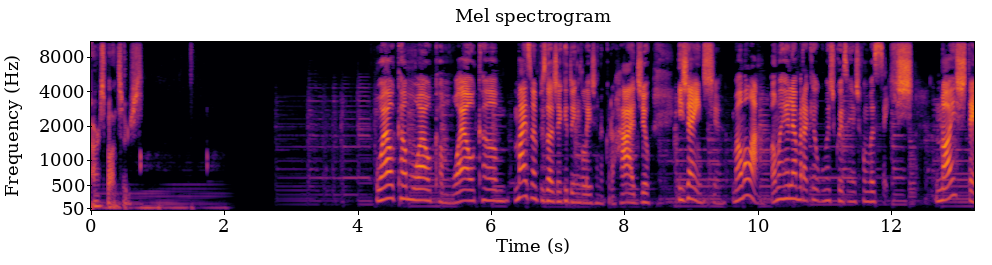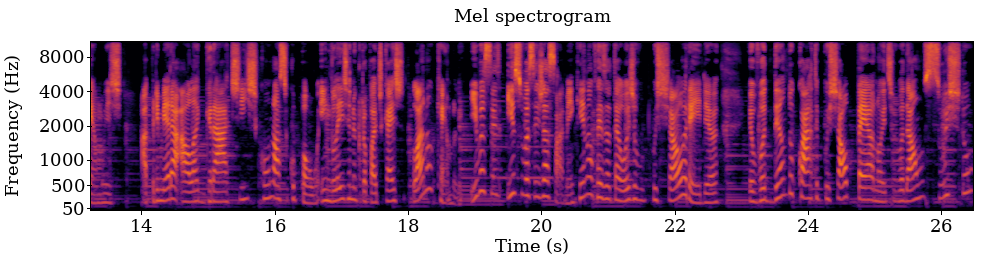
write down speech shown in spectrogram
our sponsors. Welcome, welcome, welcome. Mais um episódio aqui do Inglês no Cro Rádio. E, gente, vamos lá. Vamos relembrar aqui algumas coisinhas com vocês. Nós temos a primeira aula grátis com o nosso cupom Inglês no Podcast lá no Cambly. E vocês, isso vocês já sabem. Quem não fez até hoje, eu vou puxar a orelha. Eu vou dentro do quarto e puxar o pé à noite. Eu vou dar um susto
